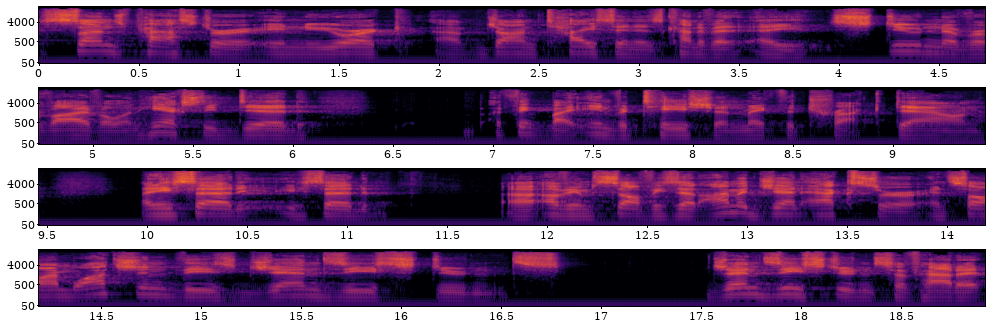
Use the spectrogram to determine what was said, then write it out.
son's pastor in New York, uh, Jon Tyson, is kind of a, a, student of revival, and he actually did, I think by invitation, make the trek down. And he said, he said uh, of himself, he said, I'm a Gen Xer, and so I'm watching these Gen Z students. Gen Z students have had it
